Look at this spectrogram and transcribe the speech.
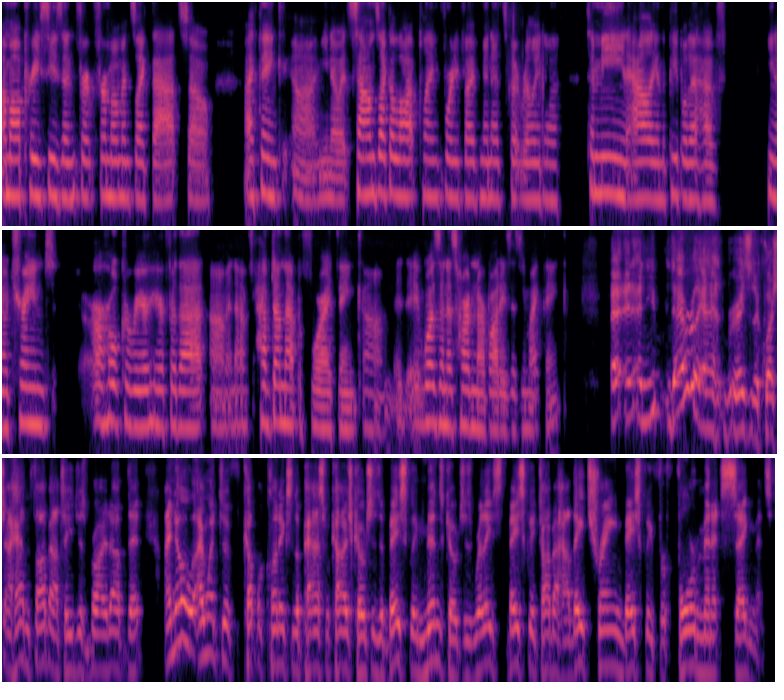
I'm all preseason for for moments like that. So I think uh, you know it sounds like a lot playing 45 minutes, but really to to me and Ali and the people that have you know trained our whole career here for that um, and have, have done that before, I think um, it, it wasn't as hard on our bodies as you might think. And, and, you that really raises a question I hadn't thought about until you just brought it up. That I know I went to a couple clinics in the past with college coaches and basically men's coaches where they basically talk about how they train basically for four minute segments.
